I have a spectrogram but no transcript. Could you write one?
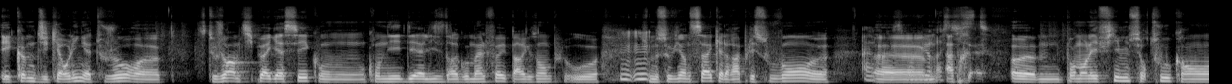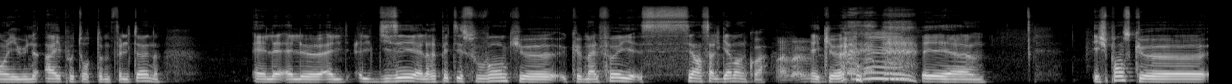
Et comme J.K. Rowling a toujours, euh, c'est toujours un petit peu agacé qu'on qu'on idéalise Drago Malfoy, par exemple. Ou Mm, mm. je me souviens de ça qu'elle rappelait souvent. euh, Ah, Euh, après-. Euh, pendant les films, surtout quand il y a eu une hype autour de Tom Felton, elle, elle, elle, elle disait, elle répétait souvent que, que Malfoy, c'est un sale gamin, quoi. Ah bah oui. Et que. Mm. et, euh, et je pense que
